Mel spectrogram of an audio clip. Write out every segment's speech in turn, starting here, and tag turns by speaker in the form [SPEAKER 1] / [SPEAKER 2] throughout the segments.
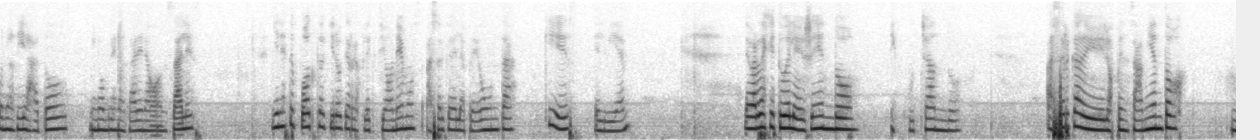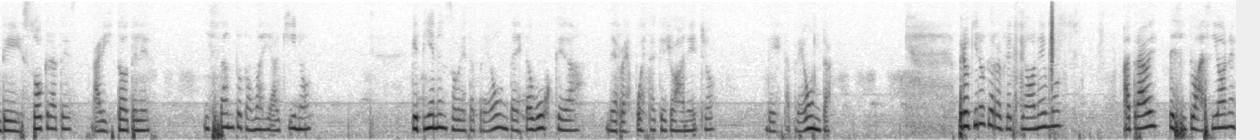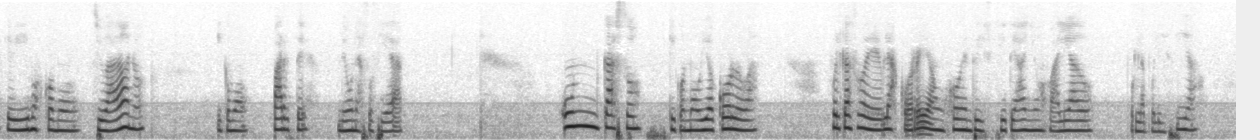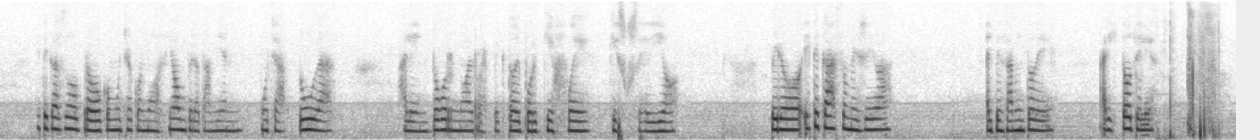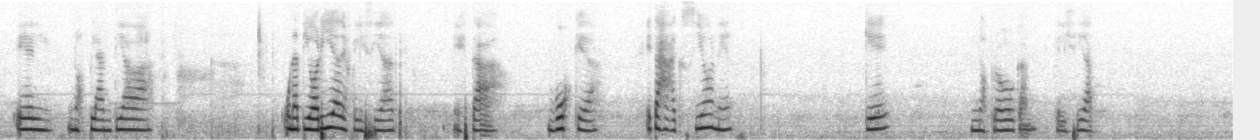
[SPEAKER 1] Buenos días a todos, mi nombre es Nazarena González y en este podcast quiero que reflexionemos acerca de la pregunta ¿qué es el bien? La verdad es que estuve leyendo, escuchando acerca de los pensamientos de Sócrates, Aristóteles y Santo Tomás de Aquino que tienen sobre esta pregunta, esta búsqueda de respuesta que ellos han hecho de esta pregunta. Pero quiero que reflexionemos a través de situaciones que vivimos como ciudadanos y como parte de una sociedad. Un caso que conmovió a Córdoba fue el caso de Blas Correa, un joven de 17 años baleado por la policía. Este caso provocó mucha conmoción, pero también muchas dudas al entorno al respecto de por qué fue, qué sucedió. Pero este caso me lleva al pensamiento de Aristóteles. Él nos planteaba una teoría de felicidad, esta búsqueda, estas acciones que nos provocan felicidad.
